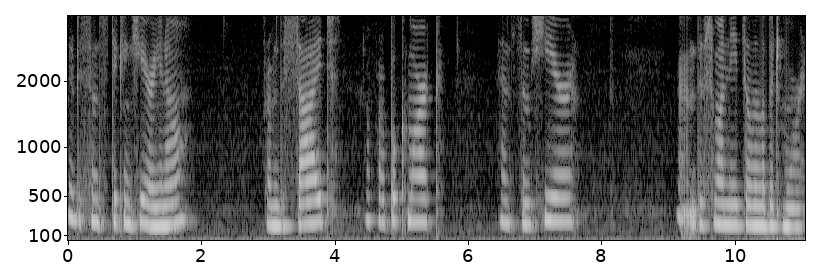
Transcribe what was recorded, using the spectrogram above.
Maybe some sticking here you know from the side of our bookmark and some here. And this one needs a little bit more.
